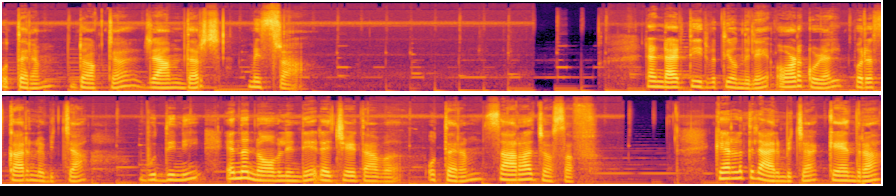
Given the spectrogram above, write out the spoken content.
ഉത്തരം ഡോക്ടർ രാംദർശ് മിശ്ര. രണ്ടായിരത്തി ഇരുപത്തി ഒന്നിലെ ഓടക്കുഴൽ പുരസ്കാരം ലഭിച്ച ബുദ്ധിനി എന്ന നോവലിന്റെ രചയിതാവ്. ഉത്തരം സാറ ജോസഫ്. കേരളത്തിൽ ആരംഭിച്ച കേന്ദ്ര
